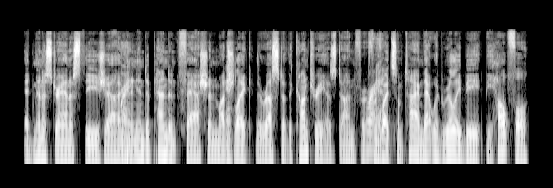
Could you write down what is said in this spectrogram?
administer anesthesia Right. in an independent fashion, much like the rest of the country has done for, for quite some time, that would really be, be helpful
